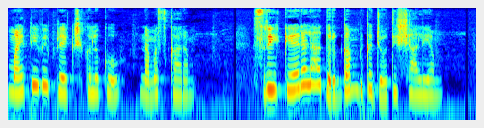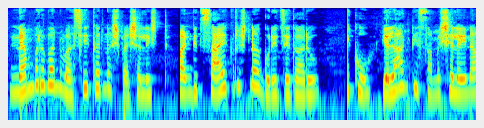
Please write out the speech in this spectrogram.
మైటీవీ ప్రేక్షకులకు నమస్కారం. శ్రీ కేరళ దుర్గాంబిక జ్యోతిష్యాలయం నెంబర్ వన్ వశీకరణ స్పెషలిస్ట్ పండిత్ సాయికృష్ణ గురిజీ గారు మీకు ఎలాంటి సమస్యలైనా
